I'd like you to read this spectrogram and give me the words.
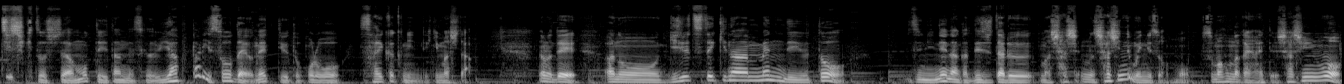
知識としては持っていたんですけどやっぱりそうだよねっていうところを再確認できました。なのであの技術的な面で言うと別にねなんかデジタル、まあ、写真写真でもいいんですよ。もうスマホの中に入ってる。写真を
